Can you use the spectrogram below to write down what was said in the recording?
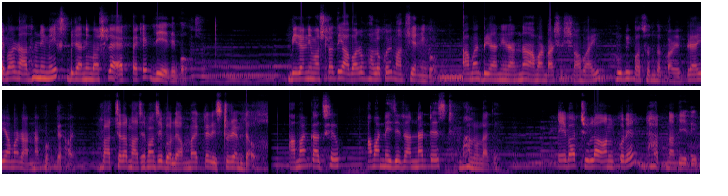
এবার রাঁধুনি মিক্স বিরিয়ানি মশলা এক প্যাকেট দিয়ে দেব। বিরিয়ানি মশলা দিয়ে আবারও ভালো করে মাখিয়ে নিব। আমার বিরিয়ানি রান্না আমার বাসার সবাই খুবই পছন্দ করে প্রায়ই আমার রান্না করতে হয়। বাচ্চারা মাঝে মাঝে বলে আম্মা একটা রেস্টুরেন্ট দাও। আমার কাছেও আমার নিজের রান্নার টেস্ট ভালো লাগে। এবার চুলা অন করে ঢাকনা দিয়ে দেব।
